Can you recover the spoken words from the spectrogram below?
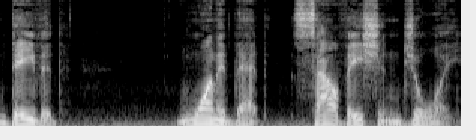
David wanted that salvation joy.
